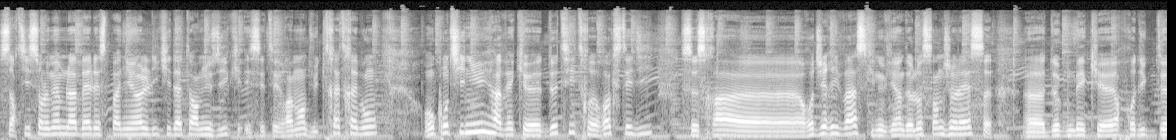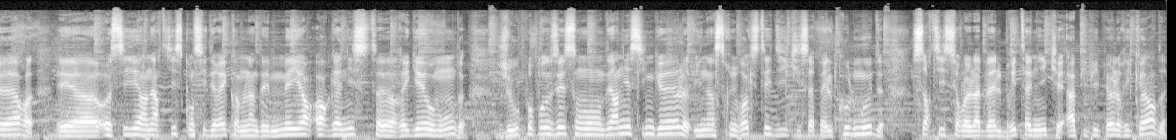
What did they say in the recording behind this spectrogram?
sorti sur le même label espagnol Liquidator Music. Et c'était vraiment du très très bon. On continue avec euh, deux titres Rocksteady. Ce sera euh, Roger Rivas qui nous vient de Los Angeles, euh, Doug Baker, producteur et euh, aussi un artiste considéré comme l'un des meilleurs organistes euh, reggae au monde. Je vais vous proposer son dernier single, une instru Rocksteady qui s'appelle Cool Mood, sorti sur le label britannique Happy People Records.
